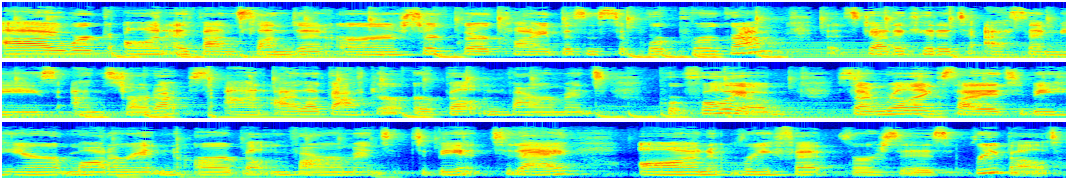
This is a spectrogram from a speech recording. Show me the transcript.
I work on Advance London, our circular economy business support program that's dedicated to SMEs and startups, and I look after our built environment portfolio. So I'm really excited to be here moderating our built environment debate today on refit versus rebuild.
